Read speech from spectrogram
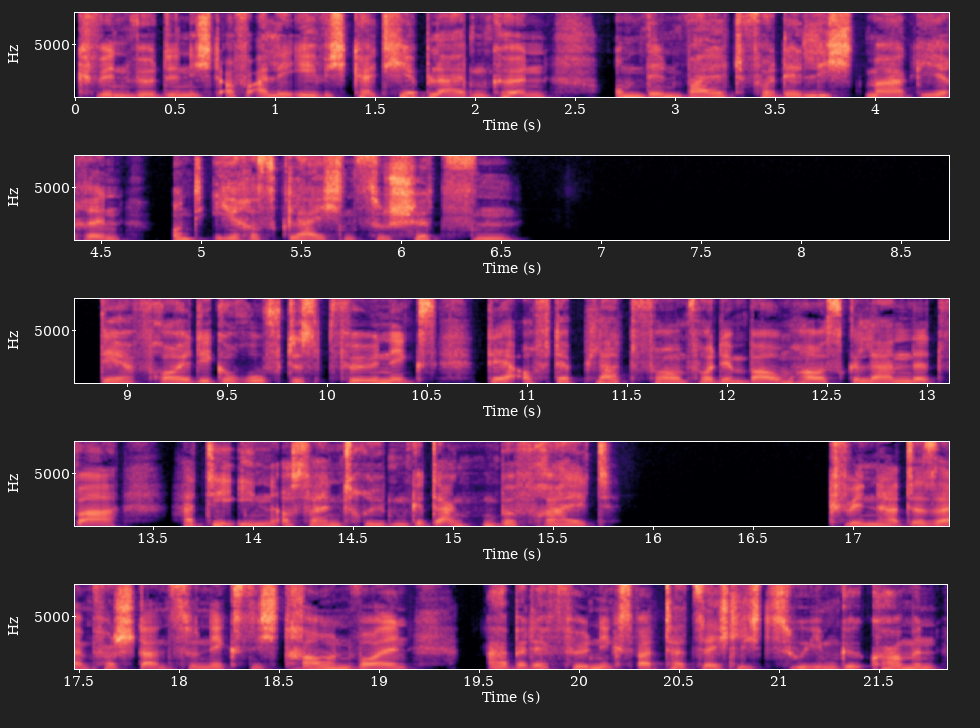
Quinn würde nicht auf alle Ewigkeit hierbleiben können, um den Wald vor der Lichtmagierin und ihresgleichen zu schützen. Der freudige Ruf des Phönix, der auf der Plattform vor dem Baumhaus gelandet war, hatte ihn aus seinen trüben Gedanken befreit. Quinn hatte seinem Verstand zunächst nicht trauen wollen, aber der Phönix war tatsächlich zu ihm gekommen,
